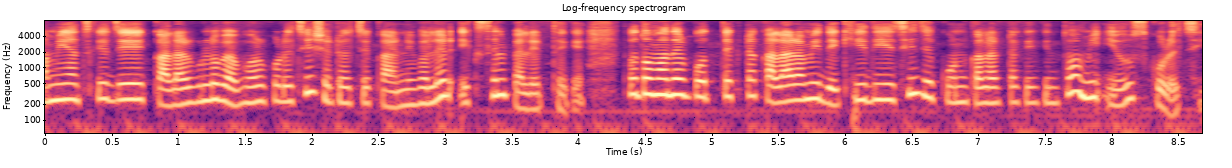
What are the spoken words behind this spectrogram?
আমি আজকে যে কালারগুলো ব্যবহার করেছি সেটা হচ্ছে কার্নিভালের এক্সেল প্যালেট থেকে। তো তোমাদের প্রত্যেকটা কালার আমি দেখিয়ে দিয়েছি যে কোন কালারটাকে কিন্তু আমি ইউজ করেছি।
